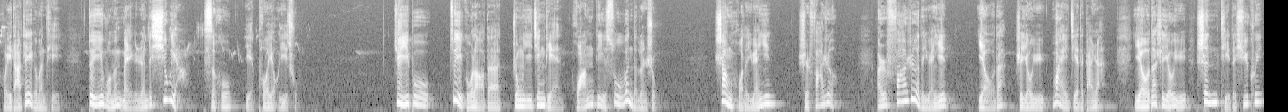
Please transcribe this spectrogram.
回答这个问题，对于我们每个人的修养，似乎也颇有益处。据一部最古老的中医经典《黄帝素问》的论述，上火的原因是发热，而发热的原因，有的。是由于外界的感染，有的是由于身体的虚亏，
